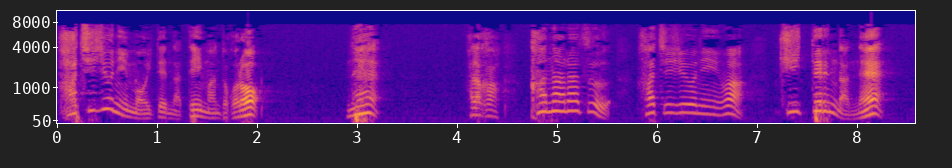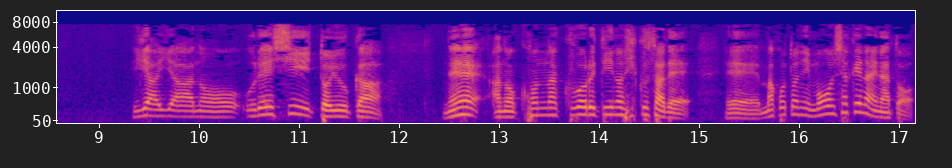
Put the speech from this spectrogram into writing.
80人もいてんだって、今のところ。ね。だから、必ず80人は聞いてるんだね。いやいや、あの、嬉しいというか、ね、あの、こんなクオリティの低さで、えー、誠に申し訳ないなと、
